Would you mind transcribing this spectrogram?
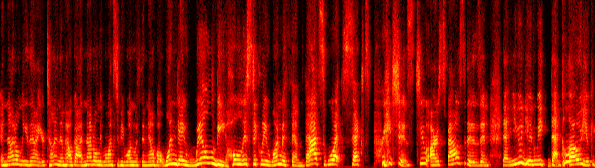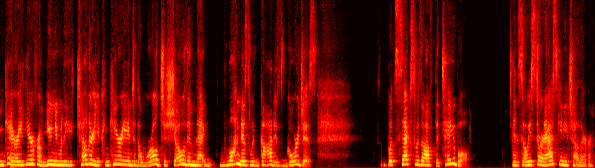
And not only that you're telling them how god not only wants to be one with them now but one day will be holistically one with them. That's what sex preaches to our spouses and that union we that glow you can carry here from union with each other you can carry into the world to show them that oneness with god is gorgeous but sex was off the table. And so we started asking each other,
